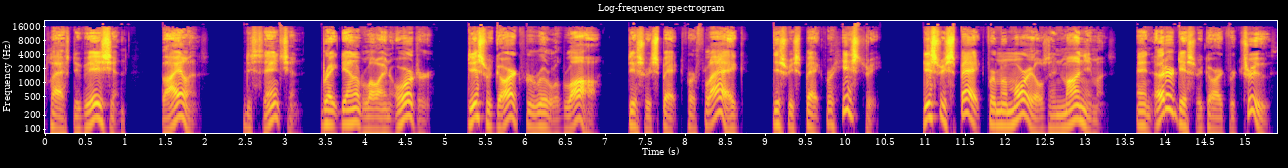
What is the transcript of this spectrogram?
class division, violence, dissension, breakdown of law and order, disregard for rule of law, disrespect for flag, disrespect for history, disrespect for memorials and monuments, and utter disregard for truth,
